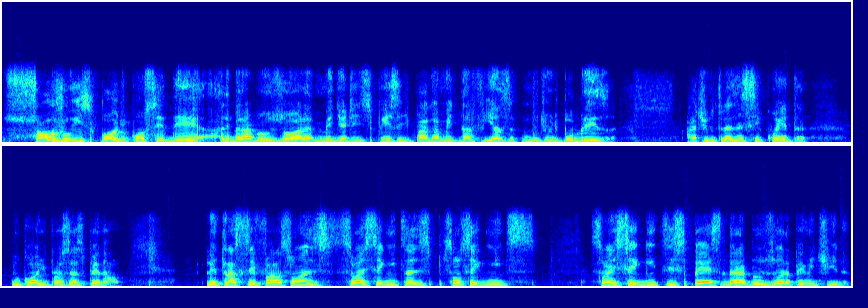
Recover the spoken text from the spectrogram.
Só o juiz pode conceder a liberdade provisória mediante dispensa de pagamento da fiança por motivo de pobreza. Artigo 350 do Código de Processo Penal. Letra C fala: são as, são as seguintes são seguintes são as seguintes espécies de liberdade provisória permitida.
